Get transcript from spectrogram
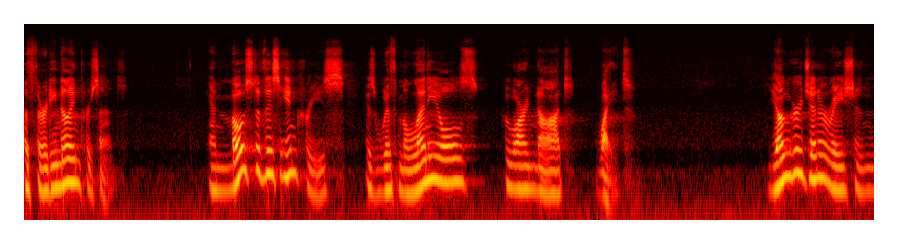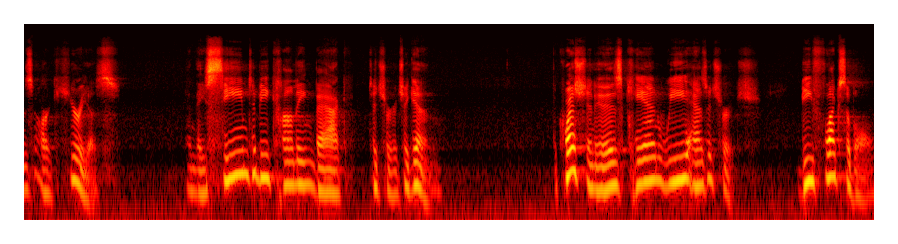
to 39%. And most of this increase is with millennials who are not white. Younger generations are curious, and they seem to be coming back to church again. The question is can we as a church be flexible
